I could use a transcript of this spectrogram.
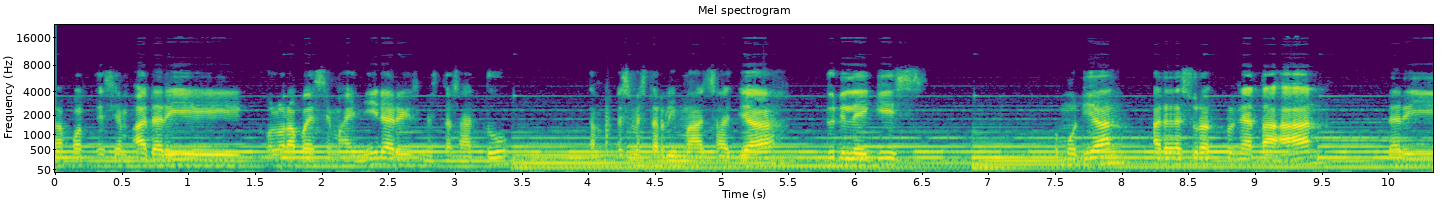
raport SMA dari kalau raport SMA ini dari semester 1 sampai semester 5 saja itu di legis kemudian ada surat pernyataan dari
